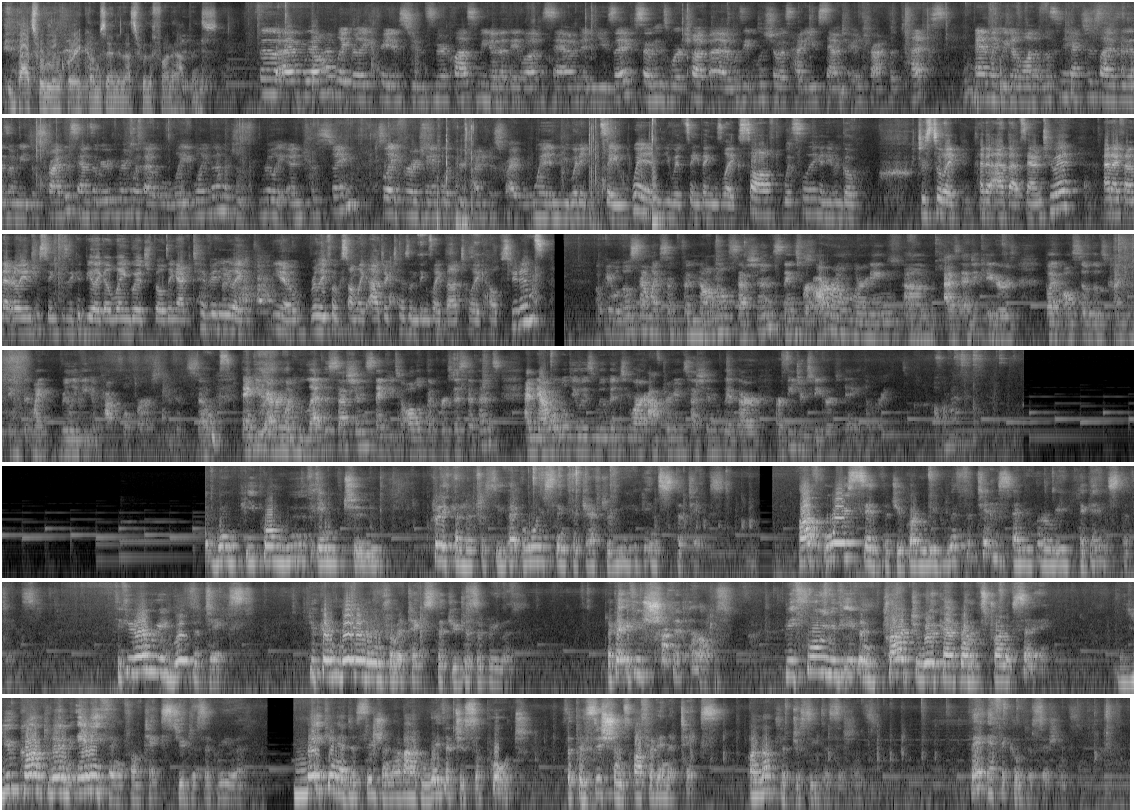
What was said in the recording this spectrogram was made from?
that's where the inquiry comes in and that's where the fun happens. So um, we all have like really creative students in our class, and we know that they love sound and music. So his workshop uh, was able to show us how to use sound to interact with text, and like we did a lot of listening exercises, and we described the sounds that we were hearing without labeling them, which was really interesting. So like for example, if you're trying to describe wind, you wouldn't say wind, you would say things like soft whistling, and even go just to like kind of add that sound to it. And I found that really interesting because it could be like a language building activity, like, you know, really focused on like adjectives and things like that to like help students. Okay, well, those sound like some phenomenal sessions, things for our own learning um, as educators, but also those kinds of things that might really be impactful for our students. So thank you everyone who led the sessions. Thank you to all of the participants. And now what we'll do is move into our afternoon session with our, our featured speaker today, Hilary. Welcome back. When people move into critical literacy, they always think that you have to read against the text. I've always said that you've got to read with the text and you've got to read against the text. If you don't read with the text, you can never learn from a text that you disagree with. Okay, if you shut it out before you've even tried to work out what it's trying to say, you can't learn anything from texts you disagree with making a decision about whether to support the positions offered in a text are not literacy decisions. They're ethical decisions.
